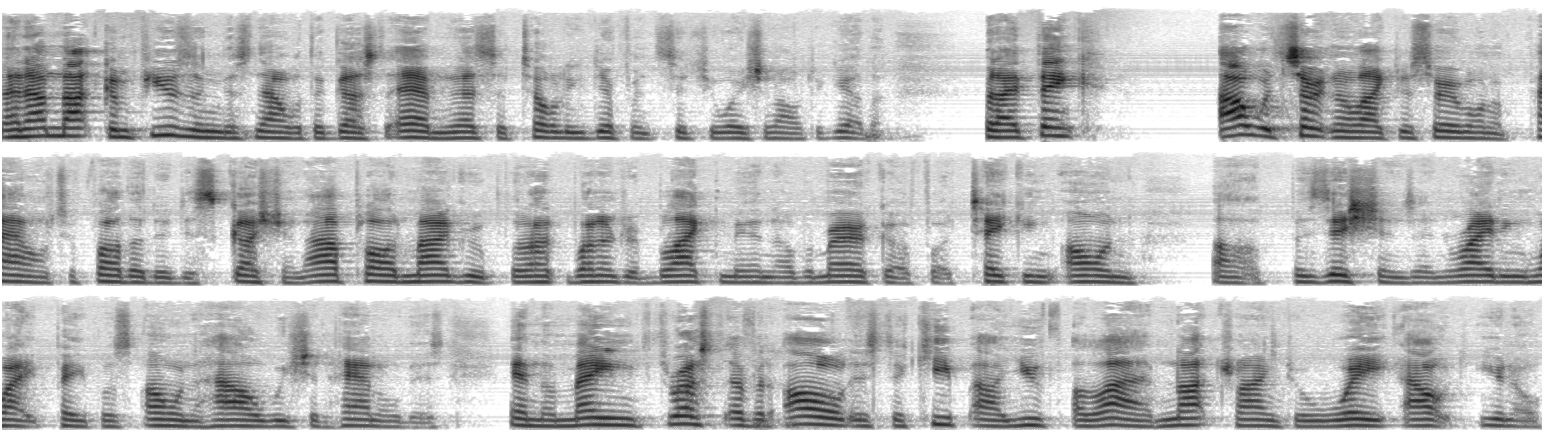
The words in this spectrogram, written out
And I'm not confusing this now with Augusta Avenue. That's a totally different situation altogether. But I think I would certainly like to serve on a panel to further the discussion. I applaud my group, the 100 Black Men of America, for taking on uh, positions and writing white papers on how we should handle this. And the main thrust of it all is to keep our youth alive, not trying to weigh out, you know,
